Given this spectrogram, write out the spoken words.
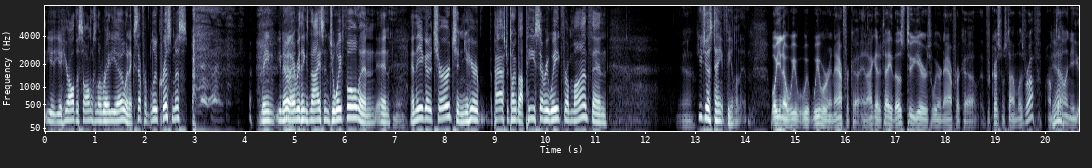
you you hear all the songs on the radio and except for blue christmas I mean, you know, yeah. everything's nice and joyful, and and yeah. and then you go to church and you hear the pastor talk about peace every week for a month, and yeah. You just ain't feeling it. Well, you know, we, we, we were in Africa, and I got to tell you, those two years we were in Africa for Christmas time was rough. I'm yeah. telling you,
